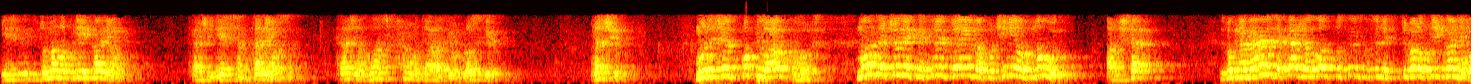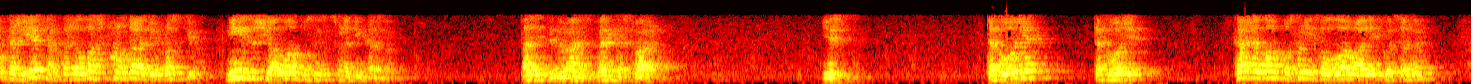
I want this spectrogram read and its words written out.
jesi li to malo prije klanjao? Kaže, jesam, klanjao sam. Kaže, Allah subhanahu wa ta'ala ti oprostio. Znači, možda čovjek popio alkohol, možda čovjek na kraju krajeva počinio blud, ali šta? Zbog namaza kaže Allah poslanik sa ti malo prije klanjao, kaže jesam, kaže Allah subhanahu wa ta'ala ti oprostio. Nije izvršio Allah poslanik sa tim kaznom. Pazite namaz, velika stvar. Jest. Također, također, kaže Allah poslanik sallallahu alaihi wa sallam,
